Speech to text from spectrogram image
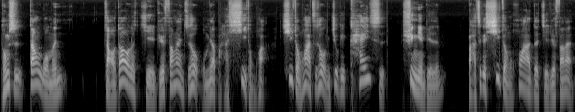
同时，当我们找到了解决方案之后，我们要把它系统化。系统化之后，你就可以开始训练别人，把这个系统化的解决方案，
